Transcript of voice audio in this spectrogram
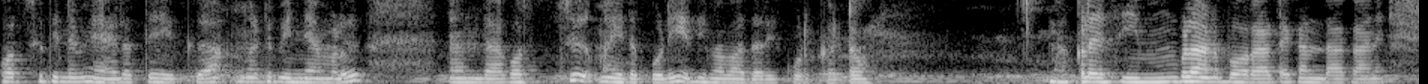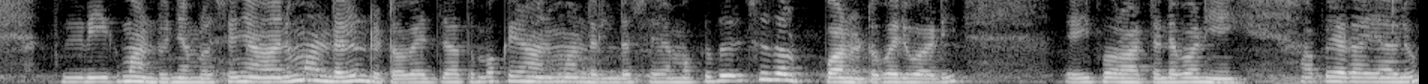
കുറച്ച് ഇതിന്റെ മേലെ തേക്കുക എന്നിട്ട് പിന്നെ നമ്മൾ എന്താ കുറച്ച് മൈദപ്പൊടി ഇതിമ വതറി കൊടുക്കുക കേട്ടോ മക്കളെ സിമ്പിളാണ് പൊറാട്ടയൊക്കെ ഉണ്ടാക്കാൻ പീടിക്ക് മണ്ടും നമ്മൾ പക്ഷെ ഞാനും മണ്ടലുണ്ട് കേട്ടോ വെജാത്തുമ്പോൾ ഒക്കെ ഞാനും മണ്ടലുണ്ട്. പക്ഷെ നമുക്കിത് ഇച്ചിരി എളുപ്പമാണ് കേട്ടോ പരിപാടി. ഈ പൊറാട്ടന്റെ പണിയേ. അപ്പോൾ ഏതായാലും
